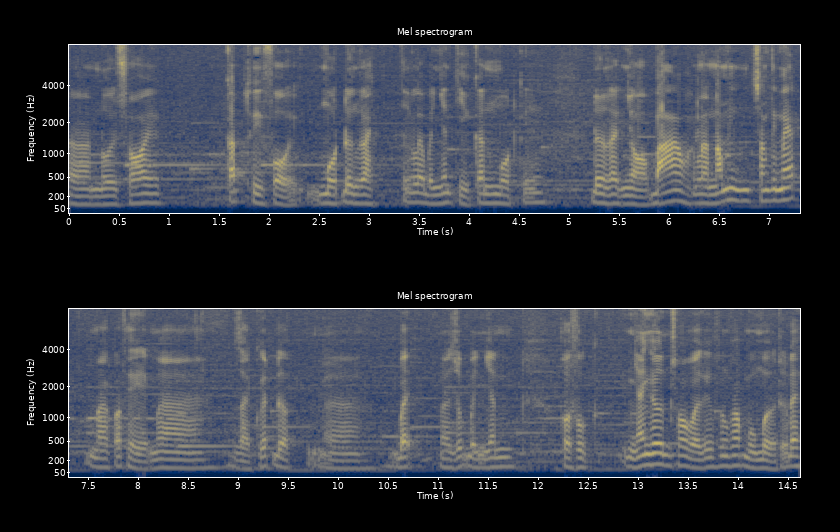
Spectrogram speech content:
à, nội soi cắt thủy phổi một đường rạch. Tức là bệnh nhân chỉ cần một cái đường rạch nhỏ 3 hoặc là 5 cm mà có thể mà giải quyết được à, bệnh và giúp bệnh nhân hồi phục nhanh hơn so với cái phương pháp mổ mở trước đây.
